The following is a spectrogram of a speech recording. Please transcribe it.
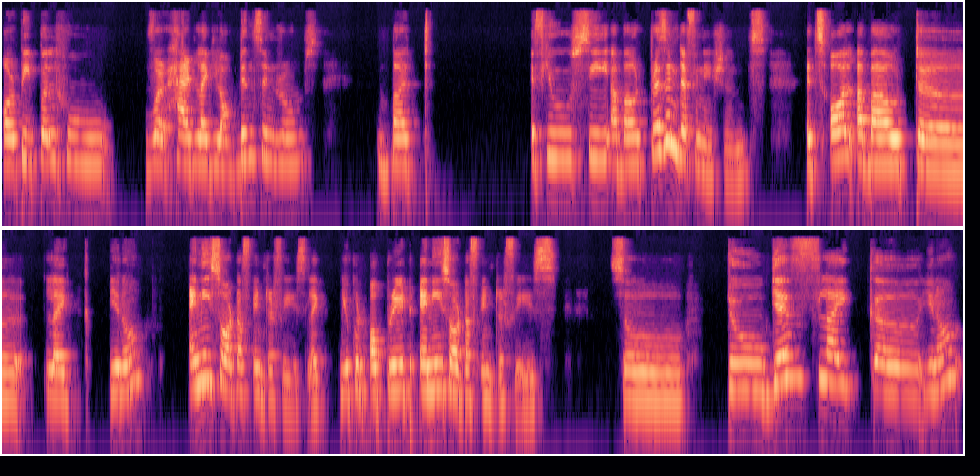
or people who were had like locked in syndromes. But if you see about present definitions it's all about uh, like you know any sort of interface. Like you could operate any sort of interface. So to give like uh, you know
